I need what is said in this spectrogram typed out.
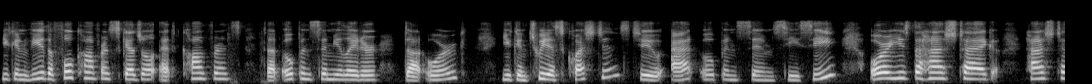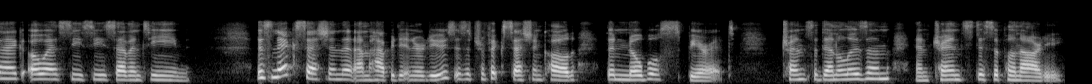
you can view the full conference schedule at conference.opensimulator.org. You can tweet us questions to at OpenSimCC or use the hashtag hashtag OSCC17. This next session that I'm happy to introduce is a terrific session called The Noble Spirit transcendentalism, and transdisciplinarity.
